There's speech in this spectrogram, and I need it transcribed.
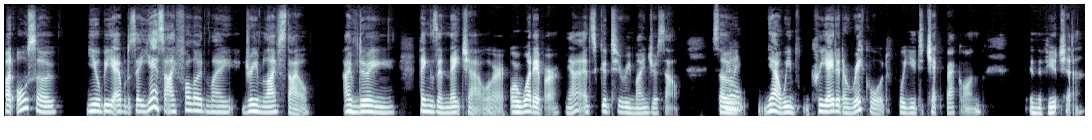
But also, you'll be able to say, Yes, I followed my dream lifestyle. I'm doing things in nature or or whatever. Yeah. It's good to remind yourself. So Right. Yeah, we've created a record for you to check back on in the future.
